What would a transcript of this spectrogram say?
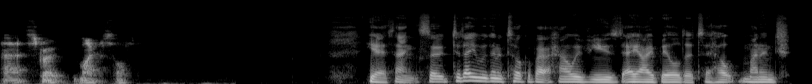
uh, stroke Microsoft. Yeah, thanks. So today we're going to talk about how we've used AI Builder to help manage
